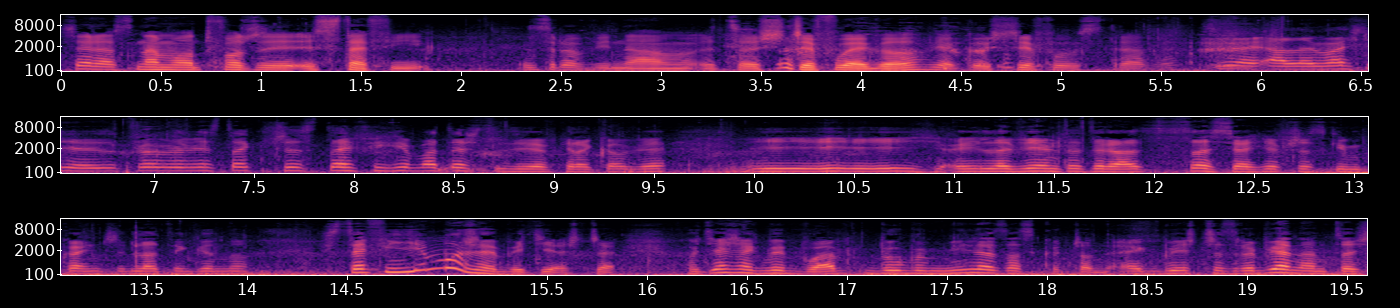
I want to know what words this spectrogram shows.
Zaraz nam otworzy Stefi, zrobi nam coś ciepłego, jakąś ciepłą strawę. Słuchaj, ale właśnie problem jest taki, że Stefi chyba też studiuje w Krakowie i o ile wiem, to teraz sesja się wszystkim kończy, dlatego no Stefi nie może być jeszcze. Chociaż jakby była, byłbym mile zaskoczony. A Jakby jeszcze zrobiła nam coś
